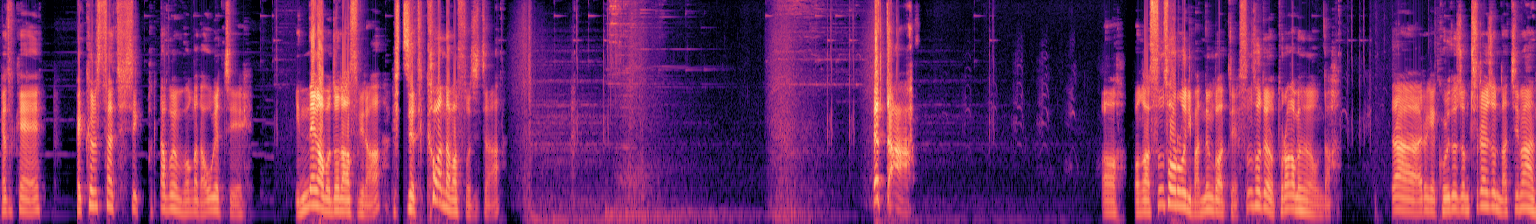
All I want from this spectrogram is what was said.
계속해. 백클스타트씩 박다 보면 뭔가 나오겠지. 인내가 먼저 나왔습니다. 이제 특허만 남았어, 진짜. 됐다! 어, 뭔가 순서론이 맞는 것 같아. 순서대로 돌아가면서 나온다. 자, 이렇게 골드 좀 출혈 좀 났지만,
